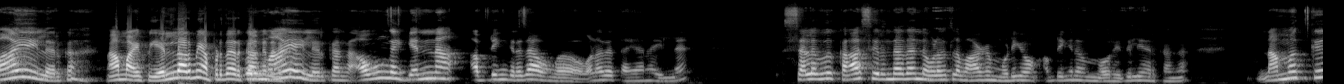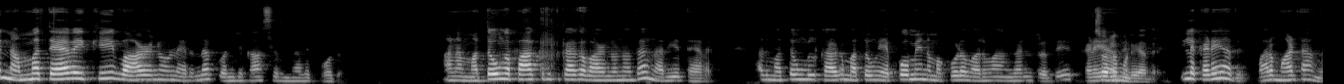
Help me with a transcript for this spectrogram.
மாயையில இருக்காங்க. ஆமா இப்ப எல்லாருமே அப்படிதான் ஒரு இருக்காங்க மாயையில இருக்காங்க. அவங்க என்ன அப்படிங்கறத அவங்க உணர தயாரா இல்லை. செலவு காசு இருந்தாதான் இந்த உலகத்துல வாழ முடியும் அப்படிங்கிற ஒரு இதுலயே இருக்காங்க. நமக்கு நம்ம தேவைக்கு வாழணும்னு இருந்தா கொஞ்சம் காசு இருந்தாலே போதும். ஆனா மத்தவங்க பார்க்கறதுக்காக வாழணும்னா தான் நிறைய தேவை. அது மத்தவங்களுக்காக மத்தவங்க எப்பவுமே நம்ம கூட வருவாங்கன்றது கிடையாது. முடியாது. இல்ல கிடையாது. வர மாட்டாங்க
